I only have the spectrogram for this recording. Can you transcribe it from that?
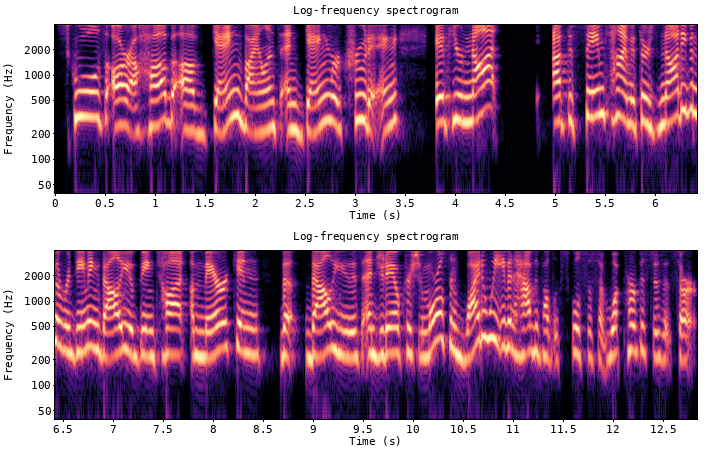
schools are a hub of gang violence and gang recruiting. If you're not at the same time, if there's not even the redeeming value of being taught American values and Judeo Christian morals, then why do we even have the public school system? What purpose does it serve?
